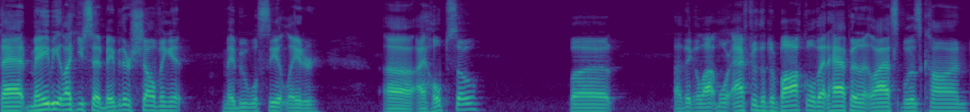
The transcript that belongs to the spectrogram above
that. Maybe, like you said, maybe they're shelving it. Maybe we'll see it later. Uh, I hope so. But I think a lot more after the debacle that happened at last BlizzCon.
